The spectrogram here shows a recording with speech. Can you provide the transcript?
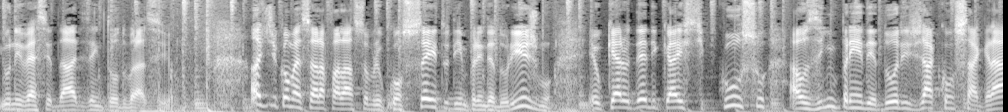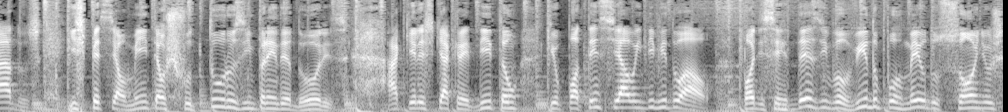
e universidades em todo o Brasil. Antes de começar a falar sobre o conceito de empreendedorismo, eu quero dedicar este curso aos empreendedores já consagrados, especialmente aos futuros empreendedores, aqueles que acreditam que o potencial individual pode ser desenvolvido por meio dos sonhos,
